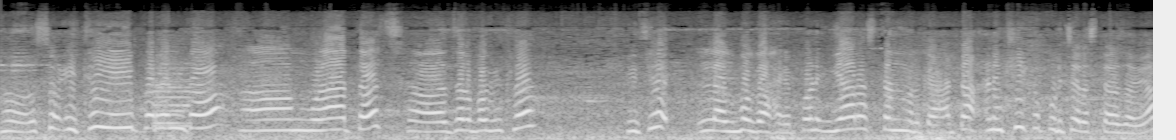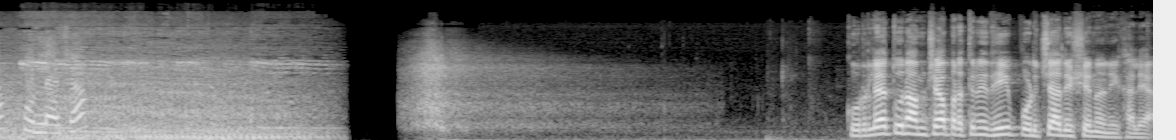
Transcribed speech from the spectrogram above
हो सो इथे येईपर्यंत मुळातच जर बघितलं इथे लगबग आहे. पण या रस्त्यांवर काय? आता आणखी एका पुढच्या रस्त्यावर जाऊया. कुर्ल्याच्या. कुर्ल्यातून आमच्या प्रतिनिधी पुढच्या दिशेनं निघाल्या.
